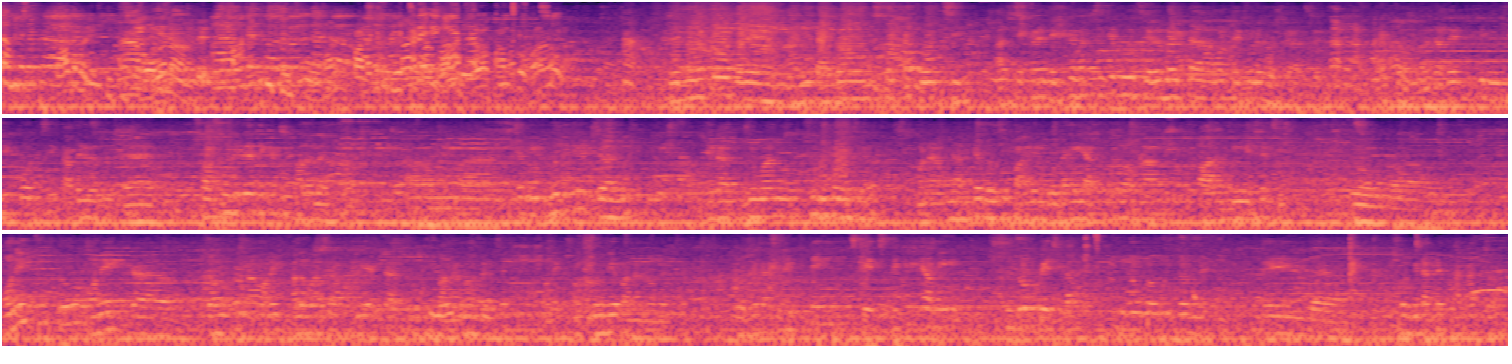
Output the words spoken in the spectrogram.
আমি পারি হ্যাঁ বলো না। হ্যাঁ মানে আমি ব্যাকগ্রাউন্ড স্কোরটা করছি আর সেখানে দেখতে পাচ্ছি যে পুরো সেলিব্রেটটা আমার পেছনে বসে আছে একদম যাদের মিউজিক করছি তাদের সশরীরে দেখে খুব ভালো লাগছে এটা দীর্ঘদিনের জার্নি যেটা জুমান শুরু করেছিল মানে আমি আজকে বলছি পায়ের গোটাই এখনও আমরা পা নিয়ে এসেছি তো অনেক যুদ্ধ, অনেক যন্ত্রণা, অনেক ভালোবাসা দিয়ে একটা ছবি বানানো হয়েছে, অনেক স্বপ্ন দিয়ে বানানো হয়েছে। তো সেটা স্ক্রিপ্টিং স্টেজ থেকেই আমি সুযোগ পেয়েছিলাম সুযোগ বাবুর জন্য এই ছবিটাতে থাকার জন্য।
